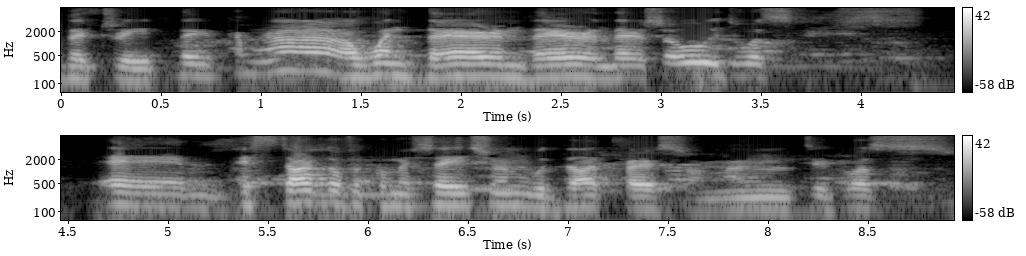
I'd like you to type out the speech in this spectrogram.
the trip, they come ah I went there and there and there. So it was um, a start of a conversation with that person, and it was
